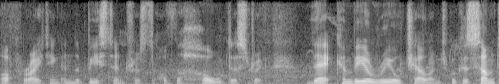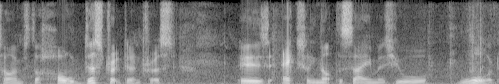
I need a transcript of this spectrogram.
operating in the best interests of the whole district. That can be a real challenge because sometimes the whole district interest is actually not the same as your ward.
